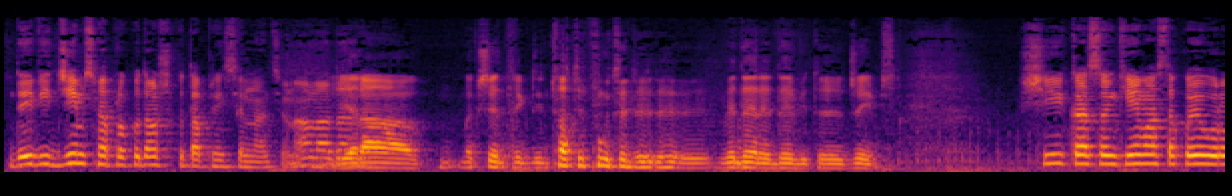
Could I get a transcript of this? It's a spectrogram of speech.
David James mi-a plăcut, dar nu știu cât a prins el național, dar... Era excentric din toate punctele de vedere David uh, James. Și ca să încheiem asta cu Euro,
